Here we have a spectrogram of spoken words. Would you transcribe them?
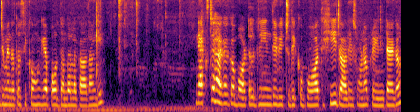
ਜਿਵੇਂ ਦਾ ਤੁਸੀਂ ਕਹੋਗੇ, ਆਪਾਂ ਉਦਾਂ ਦਾ ਲਗਾ ਦਾਂਗੇ। ਨੈਕਸਟ ਹੈਗਾ ਬੋਟਲ ਗ੍ਰੀਨ ਦੇ ਵਿੱਚ ਦੇਖੋ, ਬਹੁਤ ਹੀ ਜ਼ਿਆਦਾ ਸੋਹਣਾ ਪ੍ਰਿੰਟ ਹੈਗਾ।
